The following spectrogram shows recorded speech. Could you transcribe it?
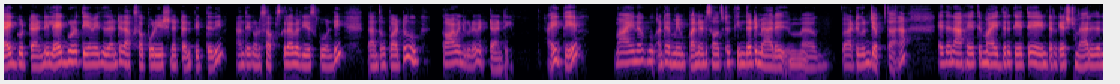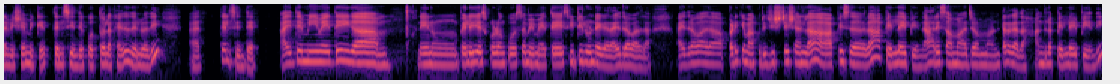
లైక్ కొట్టండి. లైక్ కొడితే ఏమవుతుందంటే నాకు సపోర్ట్ చేసినట్టు అనిపిస్తుంది అంతేకాకుండా సబ్స్క్రైబర్ చేసుకోండి. దాంతోపాటు కామెంట్ కూడా పెట్టండి. అయితే మా ఆయనకు అంటే మేము పన్నెండు సంవత్సరాల కిందటి మ్యారేజ్ వాటి గురించి చెప్తాను? అయితే నాకైతే మా ఇద్దరికైతే ఇంటర్ కాస్ట్ మ్యారేజ్ అనే విషయం మీకైతే తెలిసిందే. కొత్త వాళ్ళకైతే తెలియదు తెలిసిందే. అయితే మేమైతే ఇక నేను పెళ్ళి చేసుకోవడం కోసం మేమైతే సిటీలు ఉండే కదా హైదరాబాద్లో. హైదరాబాద్లో అప్పటికి మాకు రిజిస్ట్రేషన్లో ఆఫీసర్లో పెళ్ళి అయిపోయింది ఆర్య సమాజం అంటారు కదా అందులో పెళ్ళైపోయింది.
